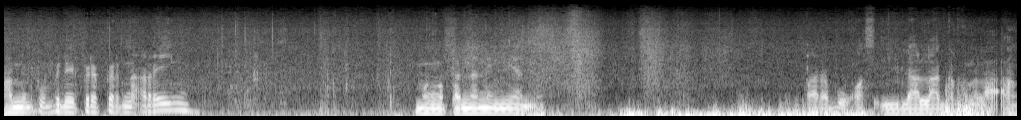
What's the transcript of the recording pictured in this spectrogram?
Amin po piniprepare na ring. Mga pananim yan. Para bukas ilalagak na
